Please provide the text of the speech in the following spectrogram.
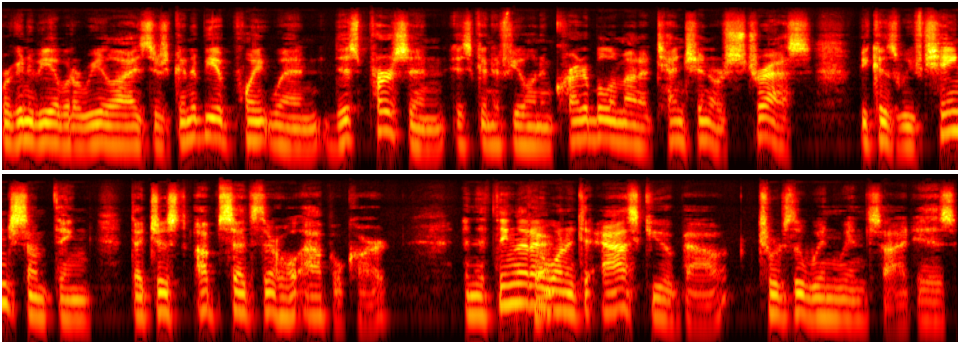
we're going to be able to realize there's going to be a point when this person is going to feel an incredible amount of tension or stress because we've changed something that just upsets their whole apple cart. And the thing that okay. I wanted to ask you about towards the win win side is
